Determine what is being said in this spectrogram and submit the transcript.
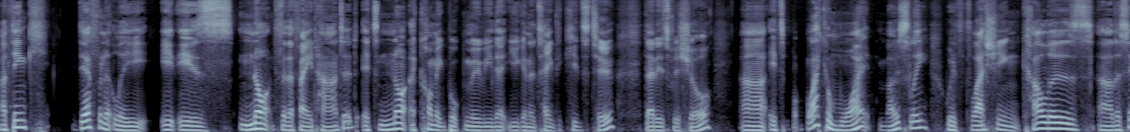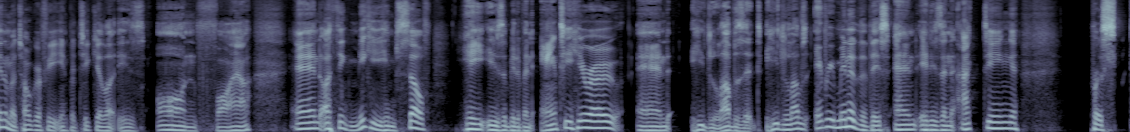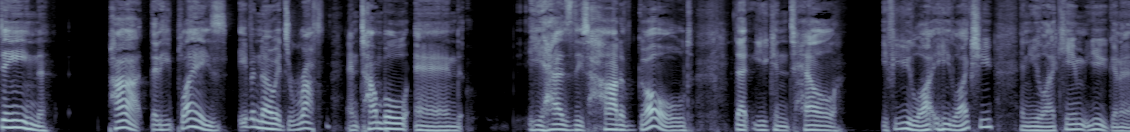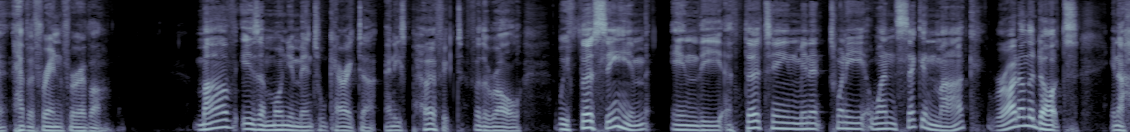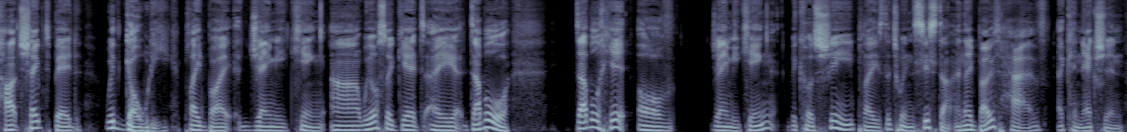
I think definitely it is not for the faint hearted. It's not a comic book movie that you're going to take the kids to, that is for sure. Uh, it's black and white mostly with flashing colors. Uh, the cinematography in particular is on fire. And I think Mickey himself, he is a bit of an anti hero and he loves it. He loves every minute of this. And it is an acting, pristine part that he plays, even though it's rough and tumble and he has this heart of gold that you can tell if you like he likes you and you like him, you're gonna have a friend forever. Marv is a monumental character and he's perfect for the role. We first see him in the 13 minute 21 second mark, right on the dot, in a heart shaped bed with Goldie, played by Jaime King. Uh, we also get a double double hit of Jaime King because she plays the twin sister, and they both have a connection.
